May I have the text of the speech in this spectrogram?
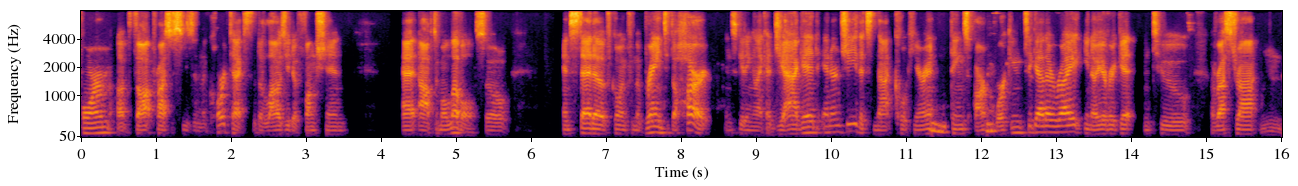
form of thought processes in the cortex that allows you to function at optimal level. So instead of going from the brain to the heart it's getting like a jagged energy that's not coherent mm-hmm. things aren't working together right. You know you ever get into a restaurant and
